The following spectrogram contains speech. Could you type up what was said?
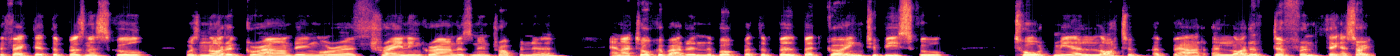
the fact that the business school was not a grounding or a training ground as an entrepreneur, and I talk about it in the book. But the but going to B school taught me a lot of, about a lot of different things. Uh, sorry,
